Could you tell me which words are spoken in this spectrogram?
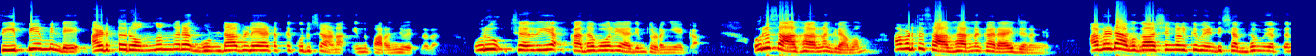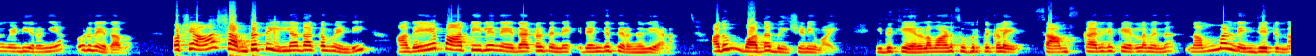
സി പി എമ്മിന്റെ അടുത്തൊരു ഒന്നൊന്നര ഗുണ്ടാ വിളയാട്ടത്തെ കുറിച്ചാണ് ഇന്ന് പറഞ്ഞു വരുന്നത്. ഒരു ചെറിയ കഥ പോലെ ആദ്യം തുടങ്ങിയേക്കാം. ഒരു സാധാരണ ഗ്രാമം അവിടുത്തെ സാധാരണക്കാരായ ജനങ്ങൾ. അവരുടെ അവകാശങ്ങൾക്ക് വേണ്ടി ശബ്ദമുയർത്താൻ വേണ്ടി ഇറങ്ങിയ ഒരു നേതാവ്. പക്ഷെ ആ ശബ്ദത്തെ ഇല്ലാതാക്കാൻ വേണ്ടി അതേ പാർട്ടിയിലെ നേതാക്കൾ തന്നെ രംഗത്തിറങ്ങുകയാണ്. അതും വധഭീഷണിയുമായി. ഇത് കേരളമാണ് സുഹൃത്തുക്കളെ. സാംസ്കാരിക കേരളം എന്ന് നമ്മൾ നെഞ്ചേറ്റുന്ന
